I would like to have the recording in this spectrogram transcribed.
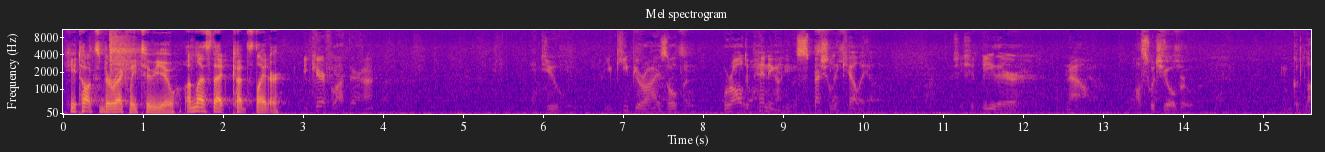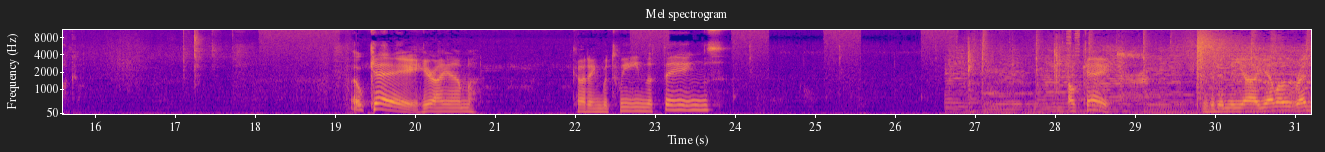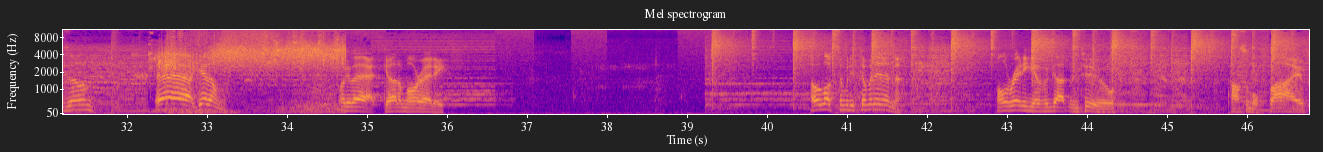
He talks directly to you, unless that cuts later. Be careful out there, huh? And you. You keep your eyes open. We're all depending on you, especially Kelly. She should be there now. I'll switch you over. And good luck. Okay, here I am, cutting between the things. Okay. Is it in the uh, yellow, red zone? Yeah, get him! Look at that, got him already. Oh look, somebody's coming in. Already have gotten two. Possible five.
